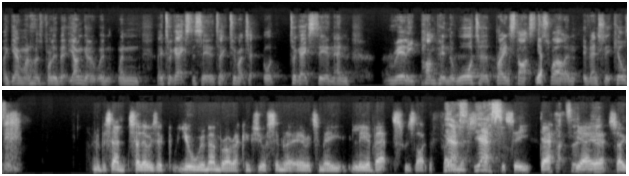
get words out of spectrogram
again when I was probably a bit younger. When when they took ecstasy and take too much or took ecstasy and then really pump in the water, brain starts to yep. swell and eventually it kills them. Hundred percent. So there was a you'll remember, I reckon, because you're similar era to me. Leah Betts was like the famous yes, yes. see death. It, yeah, yeah, yeah, So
